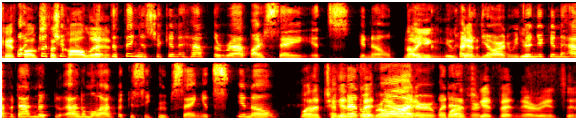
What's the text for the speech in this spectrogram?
Get but, folks but to you, call but in. the thing is, you're going to have the rabbi say it's, you know, No, like you- you cutting get- the artery. you- then you're going to have an animal, animal advocacy group saying it's, you know, Why don't you a get a metal veterinarian? rod or Why don't you get veterinarians in,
